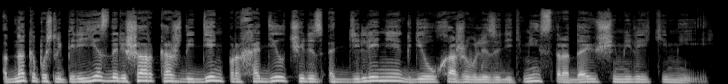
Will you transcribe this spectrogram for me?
Однако после переезда Ришар каждый день проходил через отделение, где ухаживали за детьми, страдающими лейкемией.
